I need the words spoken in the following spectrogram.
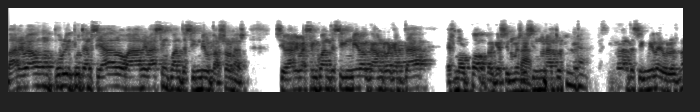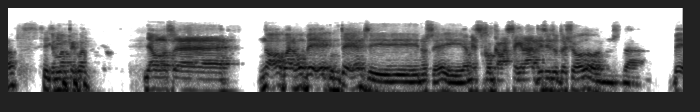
va arribar un públic potencial o va arribar a 55.000 persones. Si va arribar a 55.000 el que vam recaptar és molt poc, perquè si només haguessin donat un 45.000 euros, no? Sí, I sí. em van fer quatre. Llavors, eh, no, bueno, bé, contents i no sé, i a més com que va ser gratis i tot això, doncs de, bé,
